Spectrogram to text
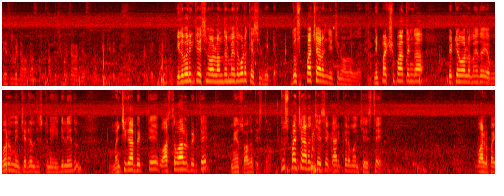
కేసులు పెట్టే అవకాశం ఇదివరకు చేసిన వాళ్ళందరి మీద కూడా కేసులు పెట్టాం. దుష్ప్రచారం చేసిన వాళ్ళ మీద. నిష్పక్షపాతంగా పెట్టే వాళ్ళ మీద ఎవ్వరూ మేము చర్యలు తీసుకునే ఇది లేదు. మంచిగా పెడితే వాస్తవాలు పెడితే మేము స్వాగతిస్తాం. దుష్ప్రచారం చేసే కార్యక్రమం చేస్తే వాళ్ళపై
